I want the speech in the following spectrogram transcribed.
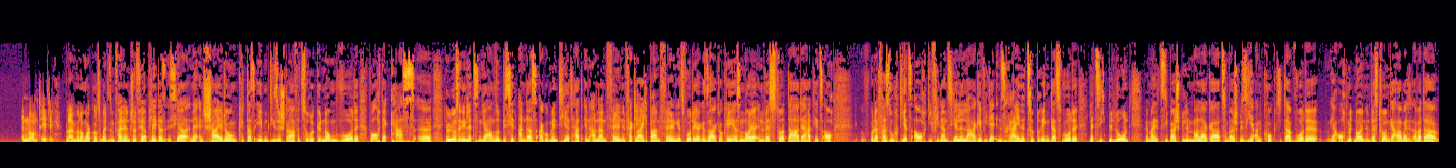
enorm tätig. Bleiben wir noch mal kurz bei diesem Financial Fairplay. Das ist ja eine Entscheidung, dass eben diese Strafe zurückgenommen wurde, wo auch der Kass äh, Julius in den letzten Jahren so ein bisschen anders argumentiert hat in anderen Fällen, in vergleichbaren Fällen. Jetzt wurde ja gesagt, okay, ist ein neuer Investor da, der hat jetzt auch oder versucht jetzt auch die finanzielle Lage wieder ins Reine zu bringen. Das wurde letztlich belohnt. Wenn man jetzt die Beispiele Malaga zum Beispiel sich anguckt, da wurde ja auch mit neuen Investoren gearbeitet, aber da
